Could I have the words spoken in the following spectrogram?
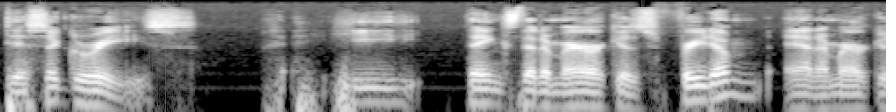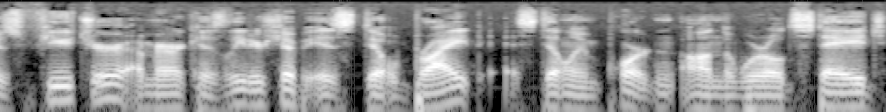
disagrees. He thinks that America's freedom and America's future, America's leadership is still bright, still important on the world stage.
